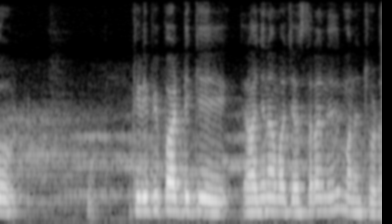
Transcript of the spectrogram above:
టీడీపీ పార్టీకి రాజీనామా చేస్తారనేది మనం చూడాలి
